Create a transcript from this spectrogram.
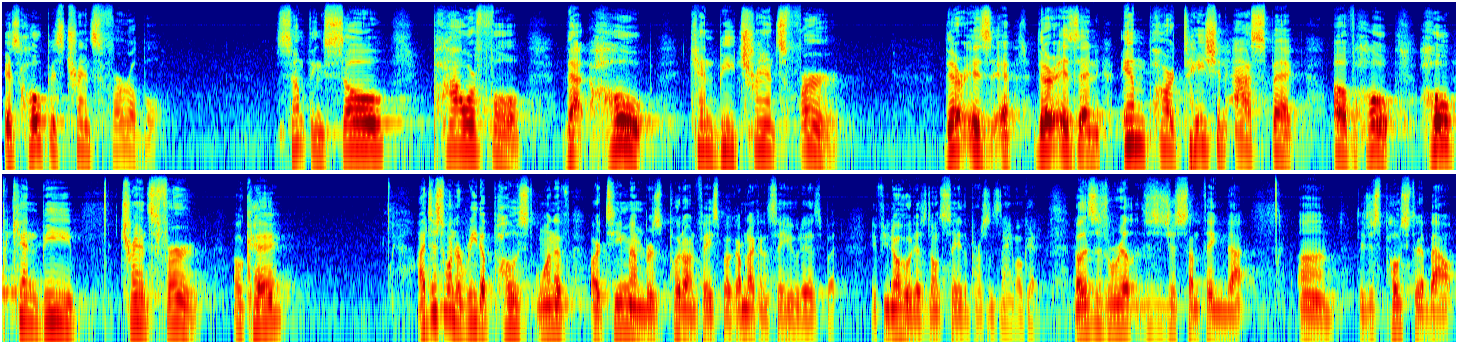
is hope is transferable. Something so powerful that hope can be transferred. There is, a, there is an impartation aspect of hope. Hope can be transferred, okay? I just want to read a post one of our team members put on Facebook. I'm not going to say who it is, but if you know who it is, don't say the person's name. Okay. No, this is real. This is just something that um, they just posted about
